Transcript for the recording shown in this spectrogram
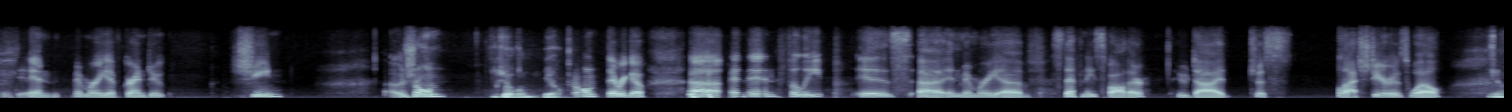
We in memory of Grand Duke Jean. Uh, Jean John. Yeah. John. There we go. Uh, and then Philippe is uh, in memory of Stephanie's father, who died just last year as well. Yeah.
